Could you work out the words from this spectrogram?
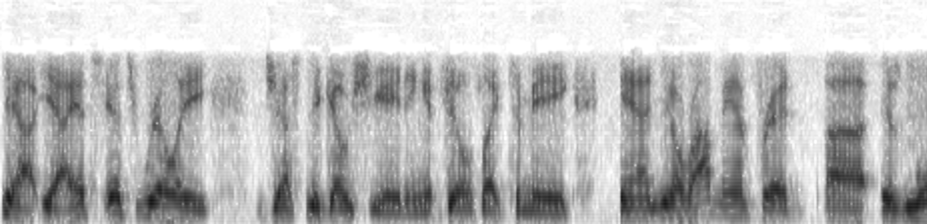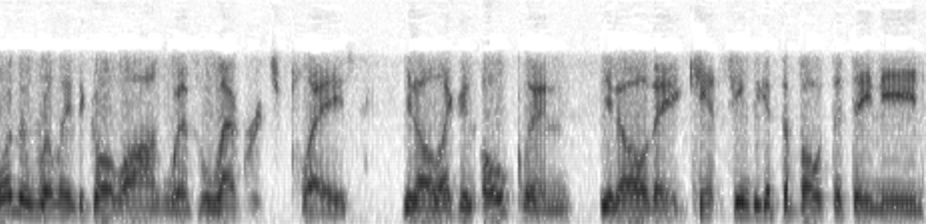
Yeah, yeah, it's it's really just negotiating. It feels like to me, and you know, Rob Manfred uh, is more than willing to go along with leverage plays. You know, like in Oakland, you know, they can't seem to get the vote that they need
